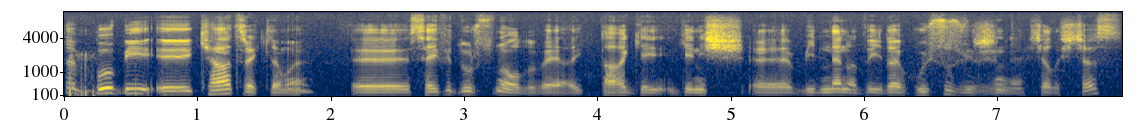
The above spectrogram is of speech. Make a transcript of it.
Tabii bu bir e, kağıt reklamı. E, Seyfi Dursunoğlu veya daha ge- geniş e, bilinen adıyla Huysuz Virjin'le çalışacağız.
